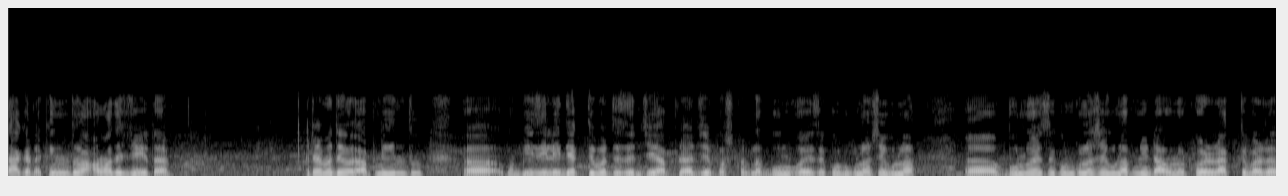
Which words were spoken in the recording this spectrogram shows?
থাকে না। কিন্তু আমাদের যে এটা, এটার মধ্যে আপনি কিন্তু খুব ইজিলি দেখতে পারতেছেন যে আপনার যে প্রশ্নগুলো ভুল হয়েছে, কোনগুলো, সেগুলো ভুল হয়েছে কোনগুলো, সেগুলো আপনি ডাউনলোড করে রাখতে পারেন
